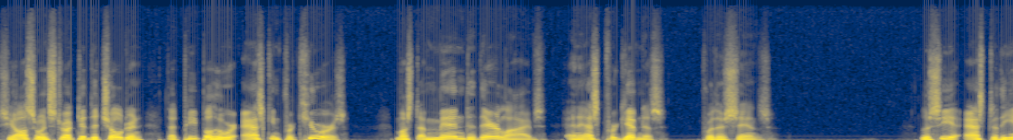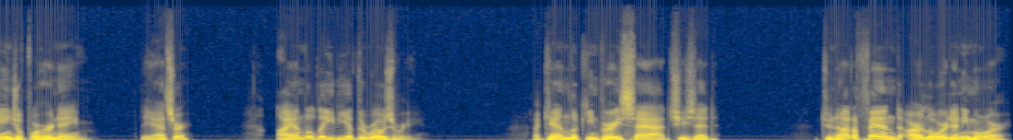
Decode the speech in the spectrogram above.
She also instructed the children that people who were asking for cures must amend their lives and ask forgiveness for their sins. Lucia asked the angel for her name. The answer? I am the Lady of the Rosary. Again, looking very sad, she said, Do not offend our Lord any more,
